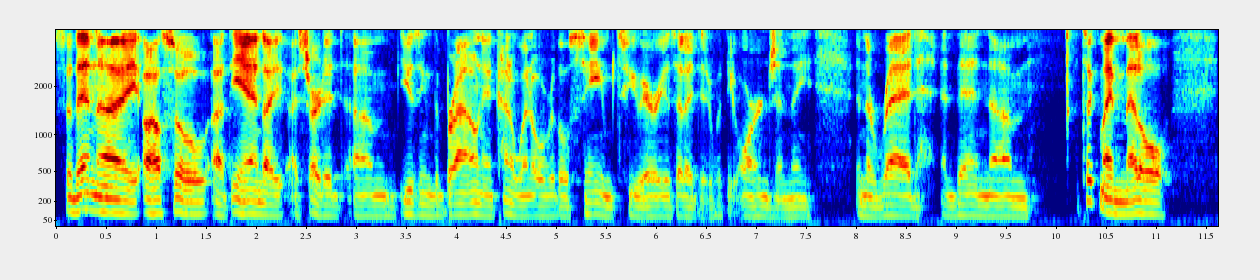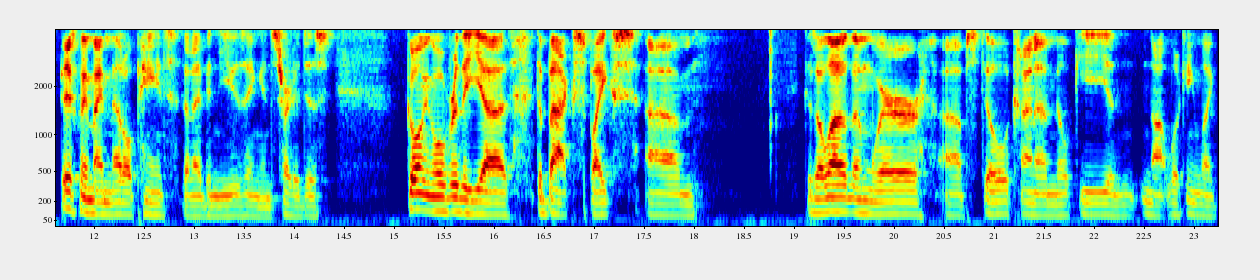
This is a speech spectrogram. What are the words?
So then I also, at the end, I, I started um, using the brown and kind of went over those same two areas that I did with the orange and the, and the red. And then um, I took my metal, basically my metal paint that I've been using and started just going over the, uh, the back spikes. Um, because a lot of them were uh, still kind of milky and not looking like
